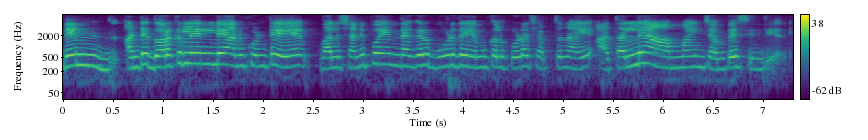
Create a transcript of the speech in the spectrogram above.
నేను అంటే దొరకలేనులే అనుకుంటే వాళ్ళు చనిపోయిన దగ్గర బూడిద ఎముకలు కూడా చెప్తున్నాయి. ఆ తల్లే ఆ అమ్మాయిని చంపేసింది అని.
